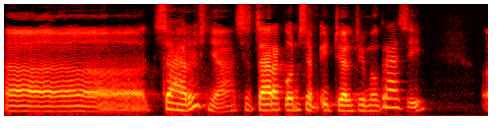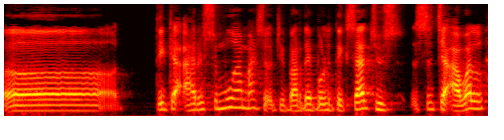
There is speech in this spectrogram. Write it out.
eh, seharusnya secara konsep ideal demokrasi eh, tidak harus semua masuk di partai politik. Just, sejak awal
